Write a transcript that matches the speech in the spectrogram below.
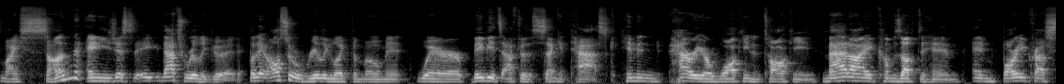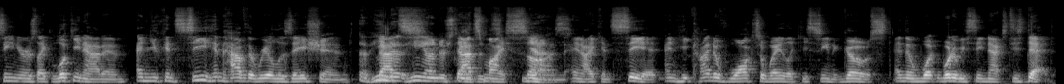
my son, and he just eh, that's really good. But I also really like the moment where maybe it's after the second task, him and Harry are walking and talking. Mad Eye comes up to him, and Barty Crouch Senior is like looking at him, and you can see him have the realization he that's, he understands that's my son, yes. and I can see it. And he kind of walks away like he's seen a ghost. And then what? What do we see next? He's dead.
